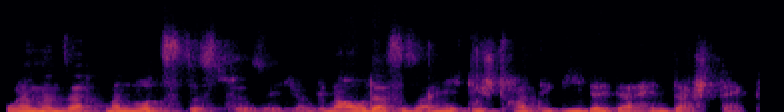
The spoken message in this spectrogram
Oder man sagt, man nutzt es für sich. Und genau das ist eigentlich die Strategie, die dahinter steckt.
